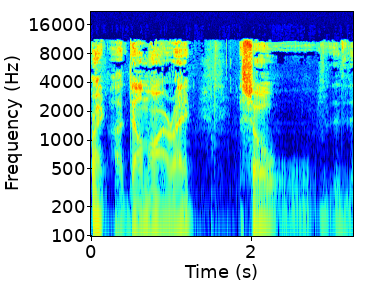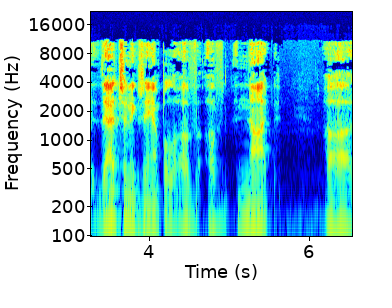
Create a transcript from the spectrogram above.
Right. uh, Del Mar, right? So that's an example of of not uh,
